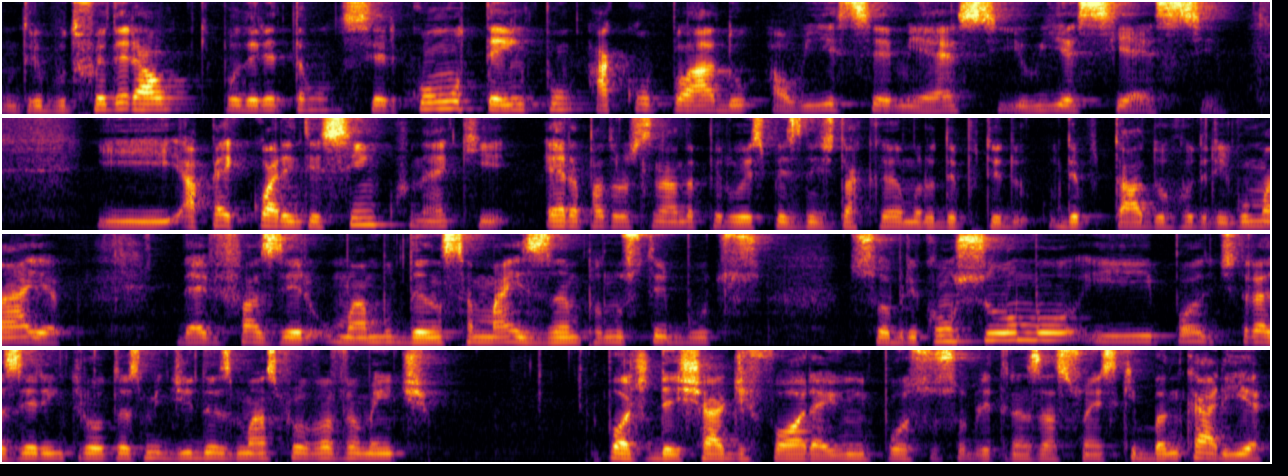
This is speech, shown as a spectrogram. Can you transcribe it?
um tributo federal que poderia então ser com o tempo acoplado ao ICMS e o ISS. E a PEC 45, né, que era patrocinada pelo ex-presidente da Câmara, o deputado, o deputado Rodrigo Maia, deve fazer uma mudança mais ampla nos tributos sobre consumo e pode trazer, entre outras medidas, mas provavelmente pode deixar de fora o imposto sobre transações que bancaria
